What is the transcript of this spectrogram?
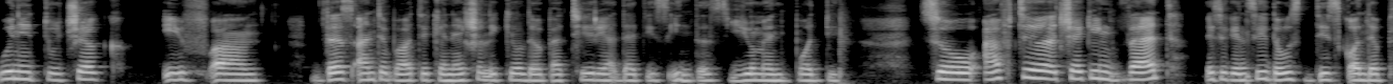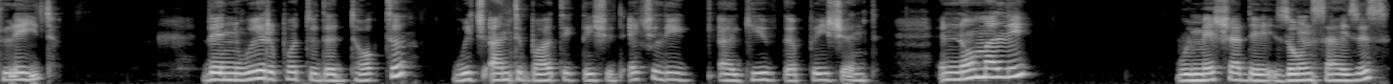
we need to check if um this antibiotic can actually kill the bacteria that is in this human body so after checking that as you can see those discs on the plate then we report to the doctor which antibiotic they should actually uh, give the patient. And normally we measure the zone sizes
